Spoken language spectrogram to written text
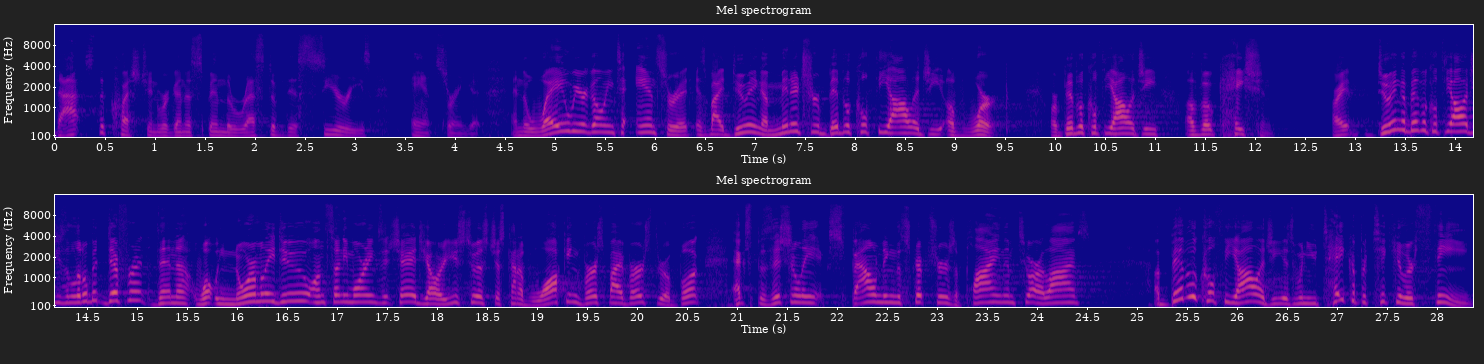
That's the question we're going to spend the rest of this series answering it. And the way we are going to answer it is by doing a miniature biblical theology of work or biblical theology of vocation. All right, doing a biblical theology is a little bit different than uh, what we normally do on Sunday mornings at Shades. Y'all are used to us just kind of walking verse by verse through a book, expositionally expounding the scriptures, applying them to our lives. A biblical theology is when you take a particular theme,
